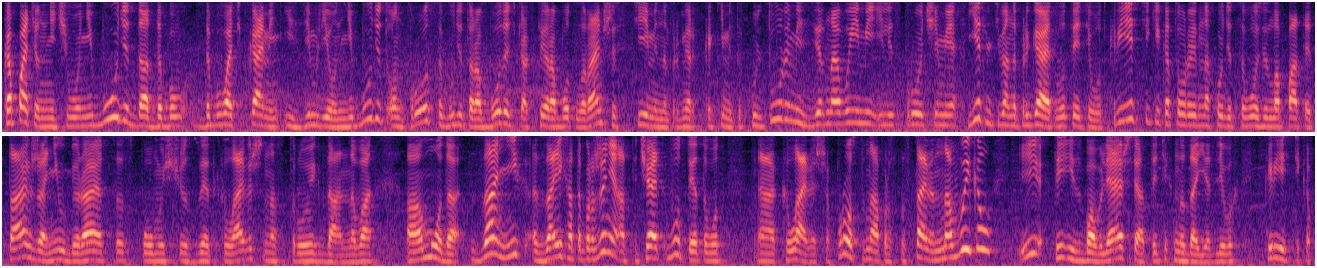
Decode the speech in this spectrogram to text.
Копать он ничего не будет, да, добывать камень из земли он не будет. Он просто будет работать, как ты работал раньше, с теми, например, какими-то культурами, с зерновыми или с прочими. Если тебя напрягают вот эти вот крестики, которые находятся возле лопаты, также они убираются с помощью Z-клавиши настроек данного а, мода. За них, за их отображение отвечает вот эта вот а, клавиша. Просто-напросто ставим на выкол, и ты избавляешься от этих надоедливых крестиков.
